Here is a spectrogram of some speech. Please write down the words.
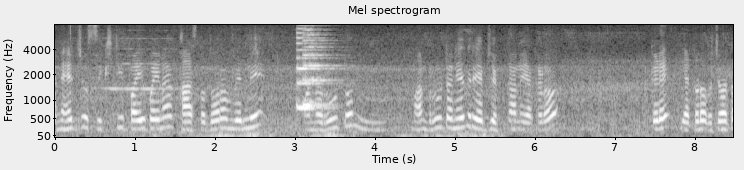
ఎన్హెచ్ సిక్స్టీ ఫైవ్ పైన కాస్త దూరం వెళ్ళి మన రూటు మన రూట్ అనేది రేపు చెప్తాను ఎక్కడో. ఇక్కడే ఎక్కడో ఒక చోట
